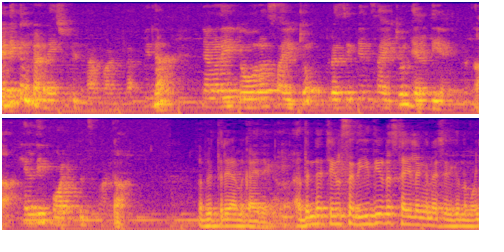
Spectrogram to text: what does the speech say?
മെഡിക്കൽ കണ്ടീഷൻ ഉണ്ടാകാൻ പാടില്ല. പിന്നെ ഞങ്ങൾ ഈ ഡോറസ് ആയിട്ടും റെസിപ്പിയൻസ് സൈറ്റും ഹെൽത്തി ആയിരുന്നു ഹെൽത്തി പോളിറ്റിക്സ് അപ്പോൾ ഇത്രയാണ് കാര്യങ്ങൾ. അതിന്റെ ചികിത്സ രീതിയുടെ സ്റ്റൈൽ എങ്ങനെയാണ് ശരിക്കും നമ്മൾ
